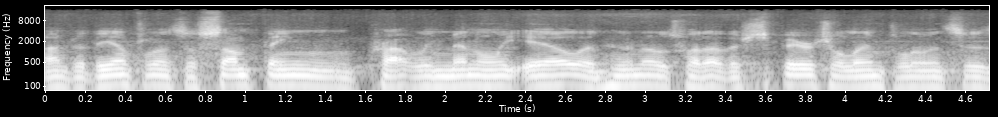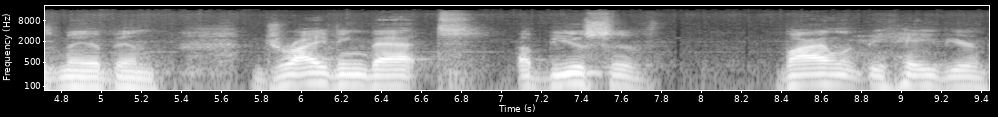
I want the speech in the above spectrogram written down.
under the influence of something, probably mentally ill, and who knows what other spiritual influences may have been driving that abusive, violent behavior.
